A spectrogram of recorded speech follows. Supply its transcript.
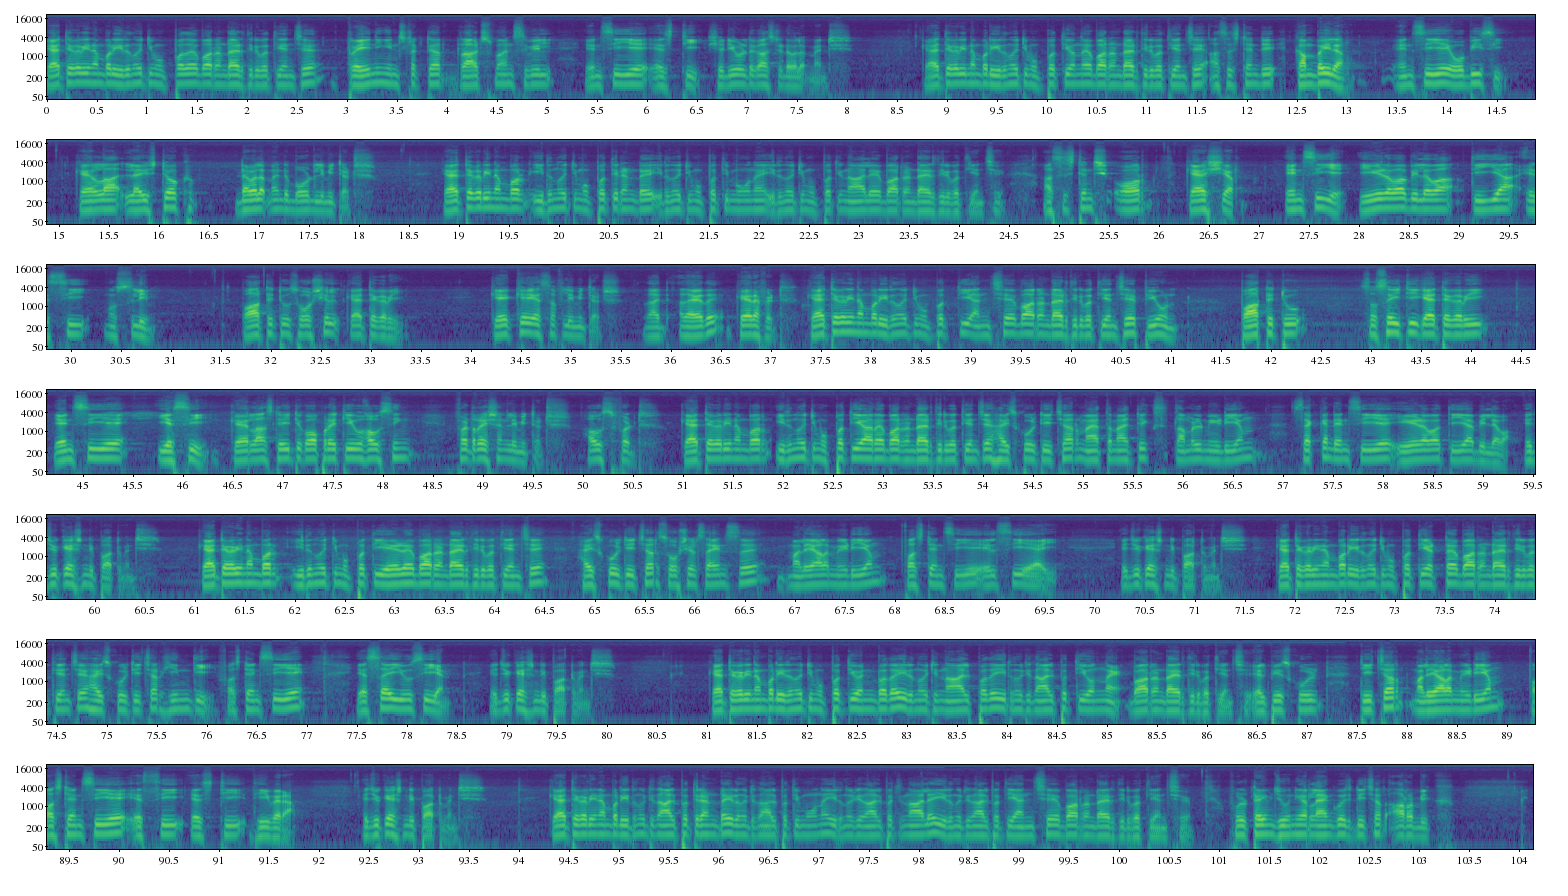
category number ഇരുന്നൂറ്റി മുപ്പത് ബാർ രണ്ടായിരത്തി ഇരുപത്തിയഞ്ച് training instructor draftsman civil N C A S T scheduled caste development category number ഇരുന്നൂറ്റി മുപ്പത്തി ഒന്ന് ബാർ രണ്ടായിരത്തി ഇരുപത്തിയഞ്ച് assistant compiler N C A O B C Kerala livestock development board limited. Category number ഇരുന്നൂറ്റി മുപ്പത്തിരണ്ട് ഇരുന്നൂറ്റി മുപ്പത്തി മൂന്ന് ഇരുന്നൂറ്റി മുപ്പത്തി നാല് ബാർ രണ്ടായിരത്തി ഇരുപത്തിയഞ്ച് assistant or cashier N C A Ezhava Billava Thiyya S C Muslim. Part two social category K K S F limited. അതായത് കേരഫെഡ്. കാറ്റഗറി നമ്പർ ഇരുന്നൂറ്റി മുപ്പത്തി അഞ്ച് ബാർ രണ്ടായിരത്തി ഇരുപത്തിയഞ്ച് peon. Part two society category N C A S C. Kerala state cooperative housing federation limited house fed. Category number ഇരുന്നൂറ്റി മുപ്പത്തിയാറ് bar രണ്ടായിരത്തി ഇരുപത്തിയഞ്ച് high school teacher mathematics Tamil medium second N C A Ezhava Thiyya Billava. Education department category number ഇരുന്നൂറ്റി മുപ്പത്തി ഏഴ് bar രണ്ടായിരത്തി ഇരുപത്തിയഞ്ച് high school teacher social science Malayalam medium first N C A L C A I education department category number ഇരുന്നൂറ്റി മുപ്പത്തി എട്ട് bar രണ്ടായിരത്തി ഇരുപത്തിയഞ്ച് high school teacher Hindi first N C A S I U C N. Education department category number ഇരുന്നൂറ്റി മുപ്പത്തി ഒൻപത് ഇരുന്നൂറ്റി നാൽപ്പത് ഇരുന്നൂറ്റി നാൽപ്പത്തി ഒന്ന് ബാർ രണ്ടായിരത്തി ഇരുപത്തിയഞ്ച് L P school teacher Malayalam medium first N C A S C S T Dheevara. Education department category number ഇരുന്നൂറ്റി നാൽപ്പത്തി രണ്ട് ഇരുന്നൂറ്റി നാൽപ്പത്തി മൂന്ന് ഇരുന്നൂറ്റി നാൽപ്പത്തി നാല് ഇരുന്നൂറ്റി നാൽപ്പത്തി അഞ്ച് ബാർ രണ്ടായിരത്തി ഇരുപത്തി അഞ്ച് full time junior language teacher Arabic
